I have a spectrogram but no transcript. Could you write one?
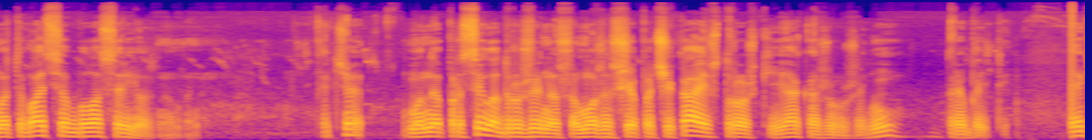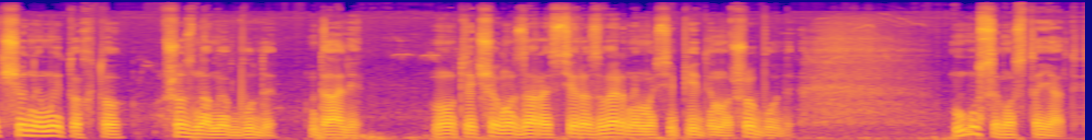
мотивація була серйозна в мене. Хоча мене просила дружина, що може ще почекаєш трошки, я кажу вже ні, треба. Якщо не ми, то хто? Що з нами буде далі? Ну от якщо ми зараз всі розвернемось і підемо, що буде? Мусимо стояти.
